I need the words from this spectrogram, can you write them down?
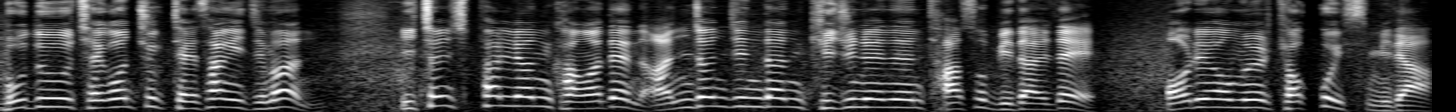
모두 재건축 대상이지만 2018년 강화된 안전 진단 기준에는 다소 미달돼 어려움을 겪고 있습니다.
